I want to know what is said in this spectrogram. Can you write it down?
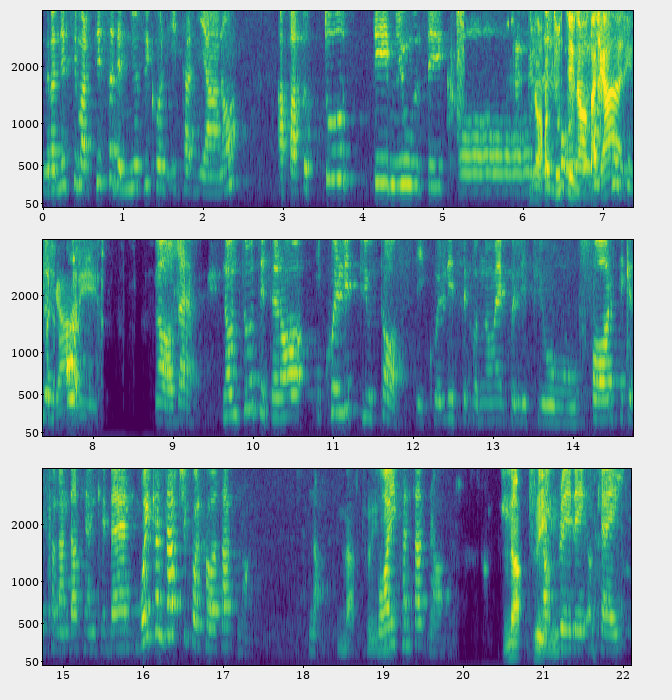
un grandissimo artista del musical italiano, ha fatto tutti i musical. No, tutti no, magari, magari. No, beh, non tutti, però quelli più tosti, quelli secondo me, quelli più forti, che sono andati anche bene. Vuoi cantarci qualcosa? No. No. Not really. Vuoi cantare? No. Not really. Not really, ok.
